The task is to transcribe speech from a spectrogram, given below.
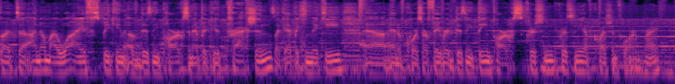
But uh, I know my wife, speaking of Disney parks and epic attractions like Epic Mickey, uh, and of course, our favorite Disney theme parks, Kristen, Kristen, you have a question for him, right?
